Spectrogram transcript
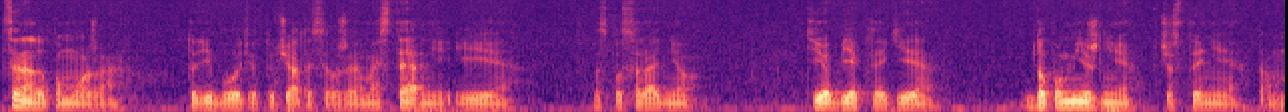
це не допоможе, тоді будуть відключатися вже майстерні і безпосередньо ті об'єкти, які допоміжні в частині там,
